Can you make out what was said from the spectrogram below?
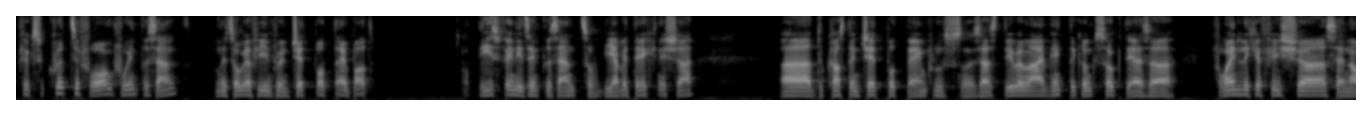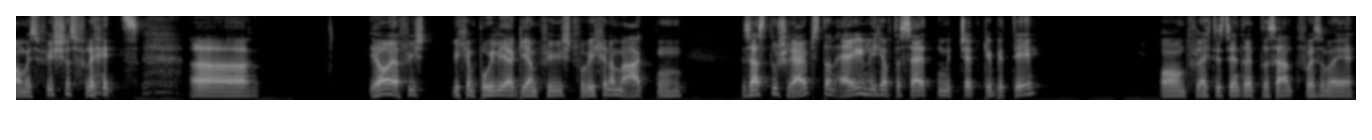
für so kurze Fragen voll interessant. Und jetzt habe ich auf jeden Fall einen Chatbot eingebaut. Und das finde ich jetzt interessant, so werbetechnisch auch. Äh, du kannst den Chatbot beeinflussen. Das heißt, ich habe mal im Hintergrund gesagt, er ist ein freundlicher Fischer, sein Name ist Fischersfritz. Äh, ja, er fischt, welchen Bulli er gern fischt, von welchen Marken. Das heißt, du schreibst dann eigentlich auf der Seite mit ChatGPT und vielleicht ist es interessant, falls einmal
